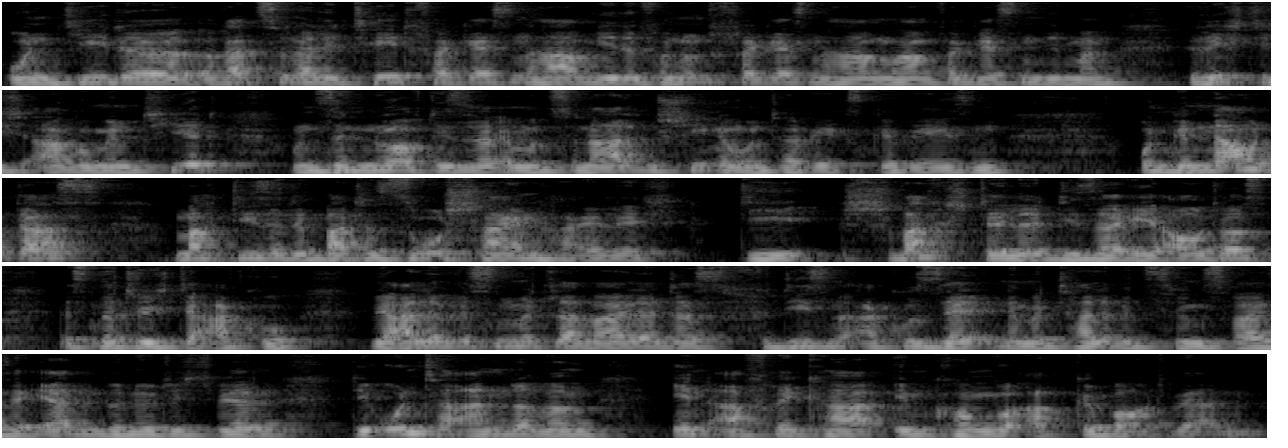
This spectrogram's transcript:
und jede Rationalität vergessen haben, jede Vernunft vergessen haben, haben vergessen, wie man richtig argumentiert und sind nur auf dieser emotionalen Schiene unterwegs gewesen. Und genau das macht diese Debatte so scheinheilig. Die Schwachstelle dieser E-Autos ist natürlich der Akku. Wir alle wissen mittlerweile, dass für diesen Akku seltene Metalle bzw. Erden benötigt werden, die unter anderem in Afrika im Kongo abgebaut werden.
